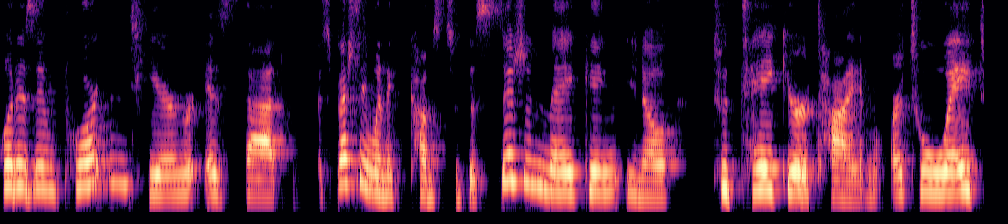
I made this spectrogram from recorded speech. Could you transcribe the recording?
what is important here is that especially when it comes to decision making you know to take your time or to wait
